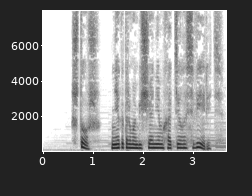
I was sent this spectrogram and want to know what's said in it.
Что ж, некоторым обещаниям хотелось верить.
